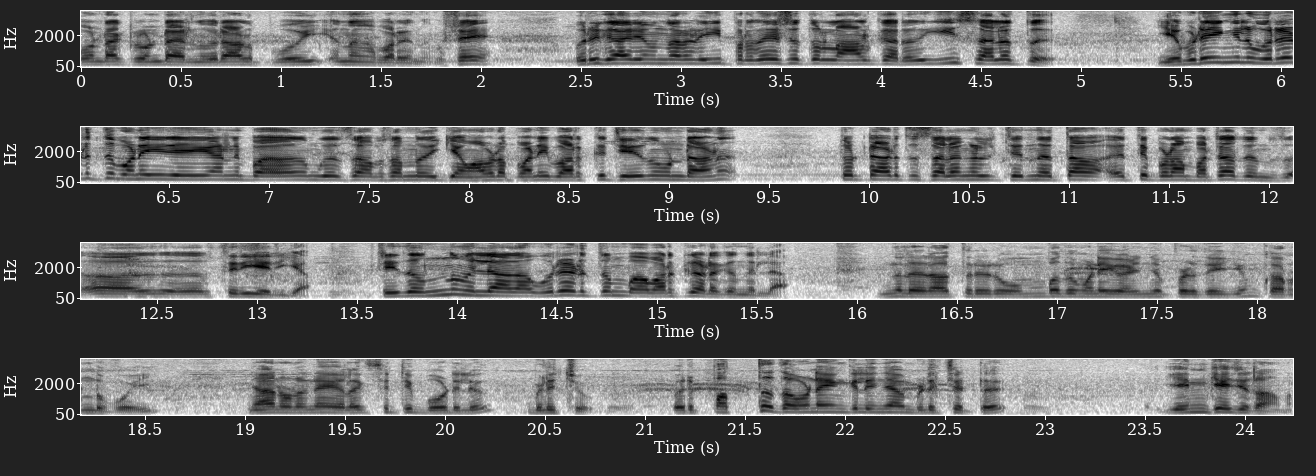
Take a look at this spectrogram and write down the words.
കോൺട്രാക്ടർ ഉണ്ടായിരുന്നു. ഒരാൾ പോയി എന്നൊക്കെ പറയുന്നത്. പക്ഷേ ഒരു കാര്യം എന്ന് പറഞ്ഞാൽ ഈ പ്രദേശത്തുള്ള ആൾക്കാർ ഈ സ്ഥലത്ത് എവിടെയെങ്കിലും ഒരിടത്ത് പണി പ- നമുക്ക് സമ്മതിക്കാം. അവിടെ പണി വർക്ക് ചെയ്തുകൊണ്ടാണ് തൊട്ടടുത്ത സ്ഥലങ്ങളിൽ ചെന്ന് എത്താ എത്തിപ്പെടാൻ ആ, സ്ഥിരീകരിക്കാം. പക്ഷേ ഇതൊന്നുമില്ലാതെ ഒരിടത്തും വർക്ക് കിടക്കുന്നില്ല. ഇന്നലെ രാത്രി ഒരു ഒമ്പത് മണി കഴിഞ്ഞപ്പോഴത്തേക്കും കറണ്ട് പോയി. ഞാൻ ഉടനെ ഇലക്ട്രിസിറ്റി ബോർഡിൽ വിളിച്ചു. ഒരു പത്ത് തവണയെങ്കിലും ഞാൻ വിളിച്ചിട്ട് എൻഗേജ്ഡ് ആണ്.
